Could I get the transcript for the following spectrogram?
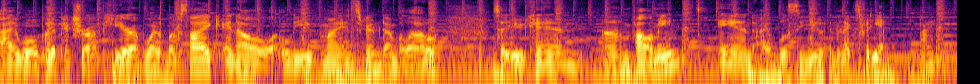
I will put a picture up here of what it looks like and I'll leave my Instagram down below so that you can um, follow me and I will see you in the next video. Bye.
